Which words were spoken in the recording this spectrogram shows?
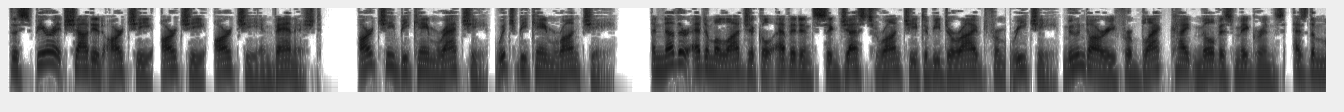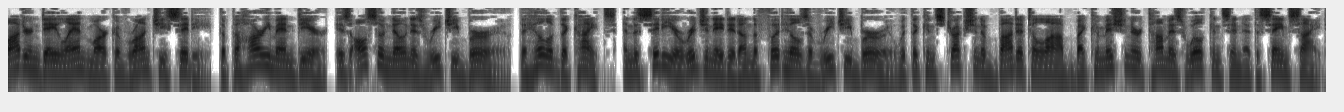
The spirit shouted Archie, Archie, Archie and vanished. Archie became Rachi, which became Ranchi. Another etymological evidence suggests Ranchi to be derived from Richi Mundari for black kite Milvus migrans, as the modern-day landmark of Ranchi city. The Pahari Mandir, is also known as Richi Buru, the hill of the kites, and the city originated on the foothills of Richi Buru with the construction of Bada Talab by Commissioner Thomas Wilkinson at the same site.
